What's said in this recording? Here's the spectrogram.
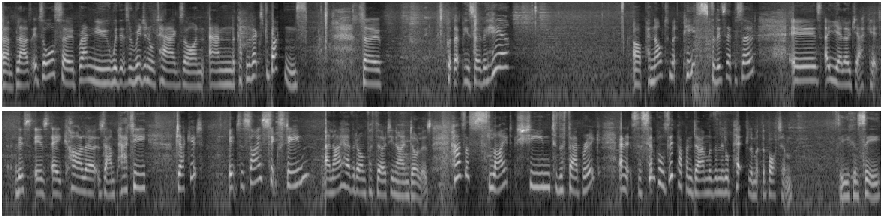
um, blouse. It's also brand new with its original tags on and a couple of extra buttons. So put that piece over here. Our penultimate piece for this episode is a yellow jacket. This is a Carla Zampatti jacket. It's a size 16 and I have it on for $39. Has a slight sheen to the fabric and it's a simple zip up and down with a little peplum at the bottom. So you can see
